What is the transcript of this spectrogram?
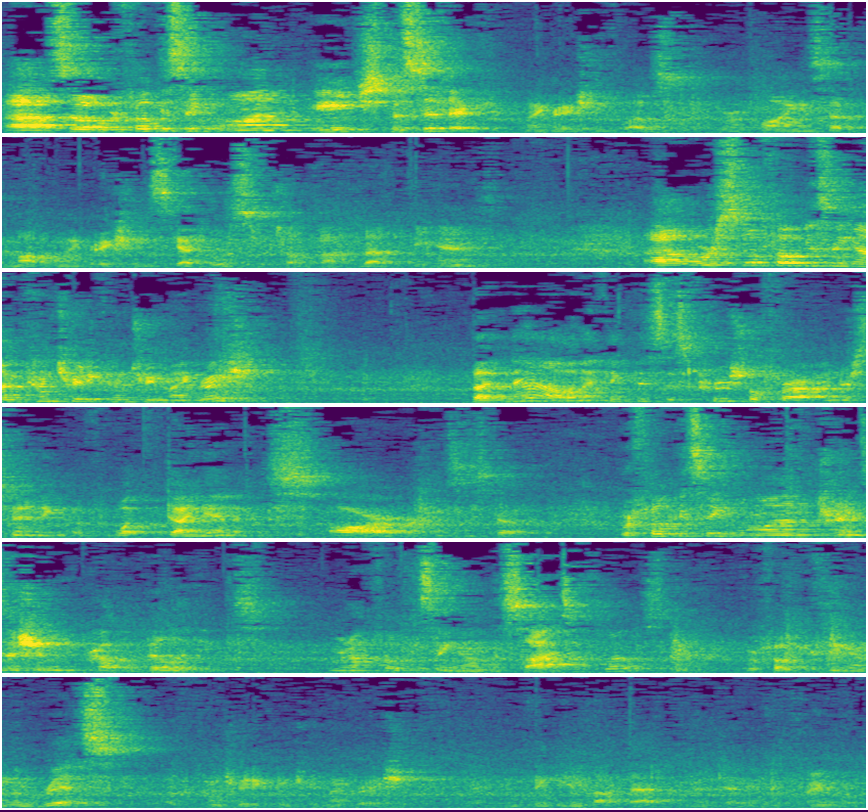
Uh, so we're focusing on age-specific migration flows We're applying a set of model migration schedules, which I'll talk about at the end. Uh, we're still focusing on country-to-country migration. But now, and I think this is crucial for our understanding of what dynamics are or consist of, we're focusing on transition probabilities. We're not focusing on the size of flows, we're focusing on the risk of country-to-country migration. And thinking about that in a dynamic framework.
